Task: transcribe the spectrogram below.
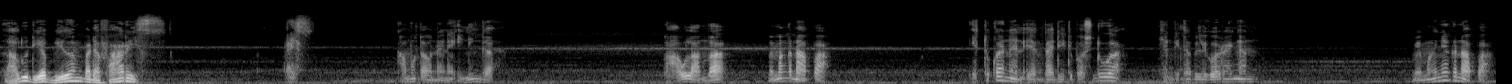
Lalu dia bilang pada Faris, Faris, kamu tahu nenek ini nggak? Tahu lah mbak, memang kenapa? Itu kan nenek yang tadi di pos 2, yang kita beli gorengan. Memangnya kenapa?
